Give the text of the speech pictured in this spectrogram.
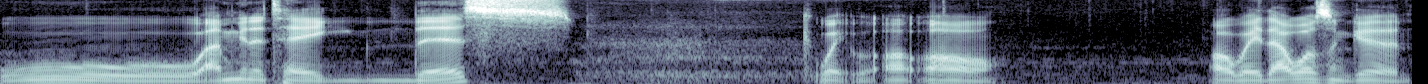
Ooh, I'm gonna take this. Wait, oh, oh. Oh, wait, that wasn't good.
